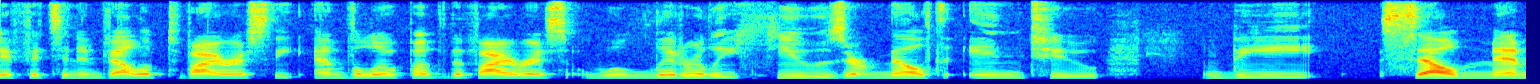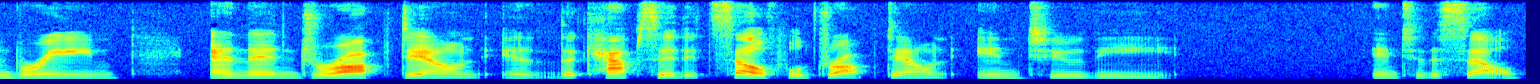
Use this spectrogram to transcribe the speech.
if it's an enveloped virus, the envelope of the virus will literally fuse or melt into the cell membrane and then drop down in the capsid itself will drop down into the into the cell.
